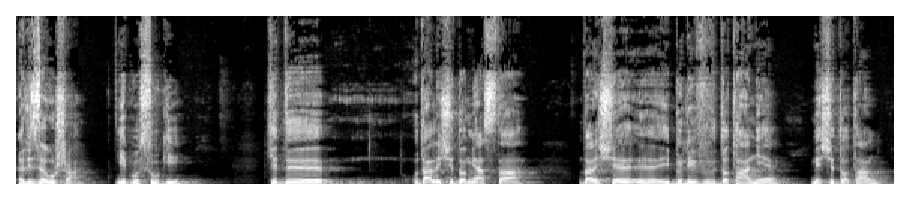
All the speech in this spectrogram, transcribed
Elizeusza, jego sługi, kiedy udali się do miasta, udali się y, i byli w Dotanie, mieście Dotan,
